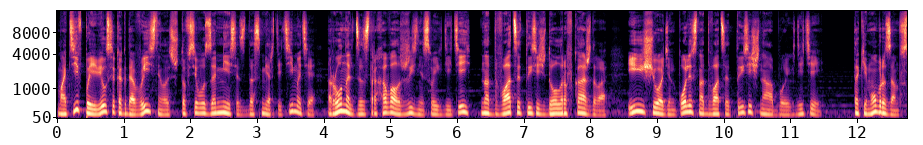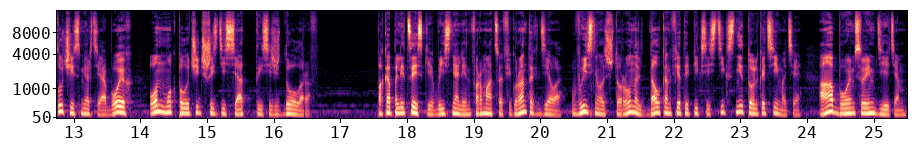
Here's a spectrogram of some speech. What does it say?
Мотив появился, когда выяснилось, что всего за месяц до смерти Тимати Рональд застраховал жизни своих детей на 20 тысяч долларов каждого и еще один полис на 20 тысяч на обоих детей. Таким образом, в случае смерти обоих он мог получить 60 тысяч долларов – Пока полицейские выясняли информацию о фигурантах дела, выяснилось, что Рональд дал конфеты Пикси Стикс не только Тимати, а обоим своим детям,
